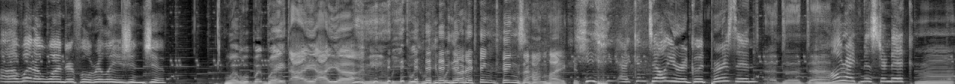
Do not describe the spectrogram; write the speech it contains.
Ah, what a wonderful relationship. Wait, wait, wait. I, I, uh, I mean, we, we, we, we are, thing, things aren't like. I can tell you're a good person. Uh, um, All right, Mr. Nick. mm,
